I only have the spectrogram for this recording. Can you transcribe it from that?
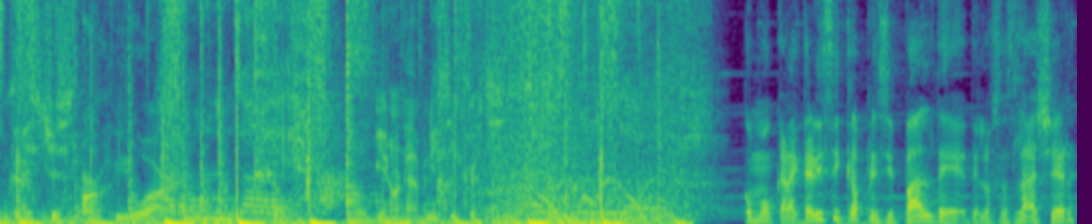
You guys just are who you are. You don't have any secrets. Como característica principal de, los slasher,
